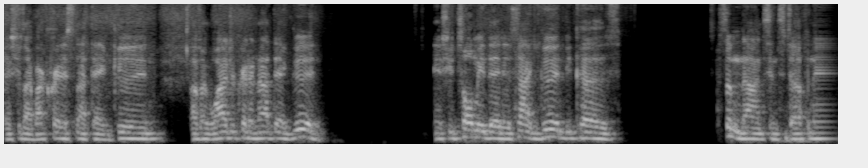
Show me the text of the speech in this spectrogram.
And she's like, my credit's not that good. I was like, why's your credit not that good? And she told me that it's not good because some nonsense stuff. And then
